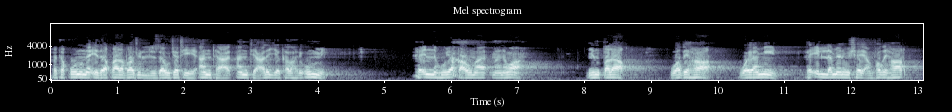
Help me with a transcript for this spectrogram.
فتقولون إذا قال الرجل لزوجته أنت أنت علي كظهر أمي فإنه يقع ما نواه من طلاق وظهار ويمين فإن لم ينوي شيئا فظهار؟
